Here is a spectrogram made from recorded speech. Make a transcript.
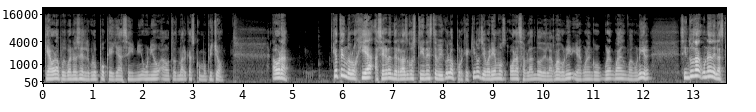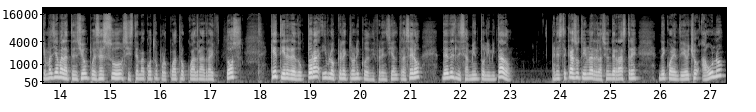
Que ahora, pues bueno, es el grupo que ya se unió a otras marcas como Peugeot. Ahora, ¿qué tecnología hacia grandes rasgos tiene este vehículo? Porque aquí nos llevaríamos horas hablando de la Wagoneer y la Wagoneer. Sin duda, una de las que más llama la atención pues es su sistema 4x4 Quadra Drive 2, que tiene reductora y bloqueo electrónico de diferencial trasero de deslizamiento limitado. En este caso tiene una relación de arrastre de 48 a 1.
